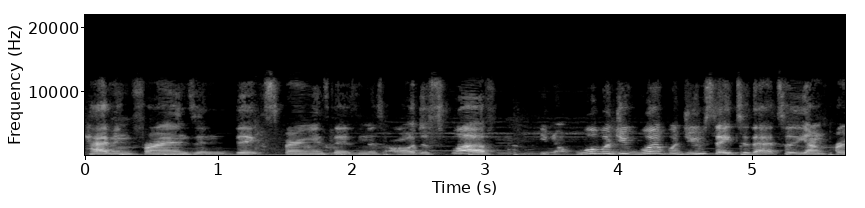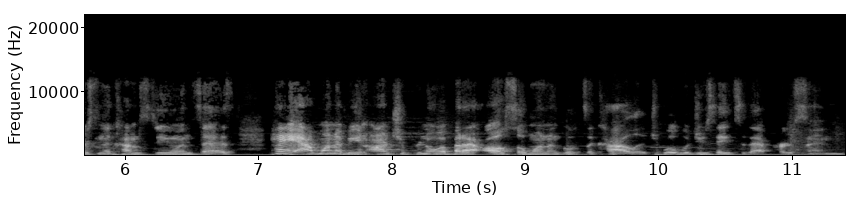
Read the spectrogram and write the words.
having friends and the experiences and it's all just fluff." You know, what would you what would you say to that to the young person that comes to you and says, "Hey, I want to be an entrepreneur, but I also want to go to college." What would you say to that person?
